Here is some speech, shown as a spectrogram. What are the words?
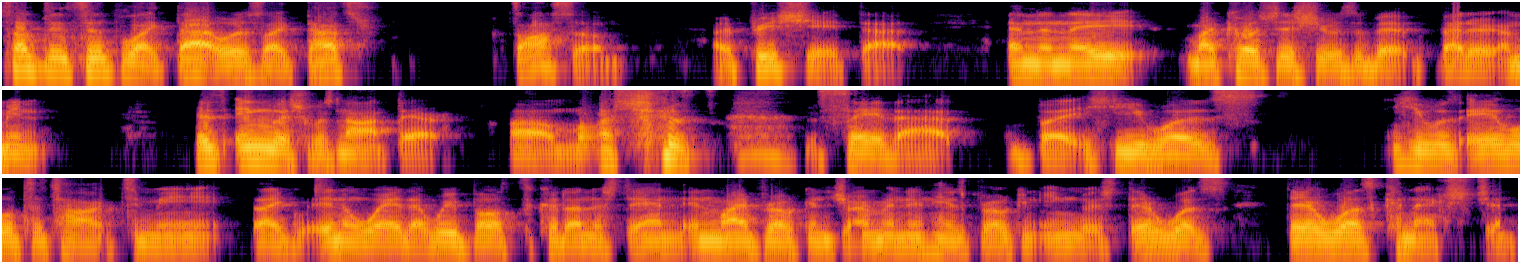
Something simple like that was like, "That's it's awesome. I appreciate that." And then they, my coach this year was a bit better. I mean, his English was not there. Um, let's just say that. But he was he was able to talk to me like in a way that we both could understand in my broken German and his broken English. There was there was connection.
